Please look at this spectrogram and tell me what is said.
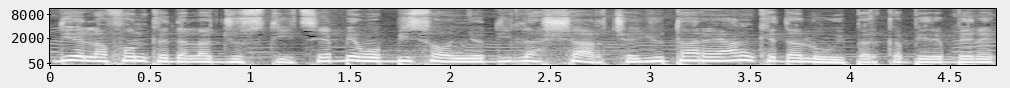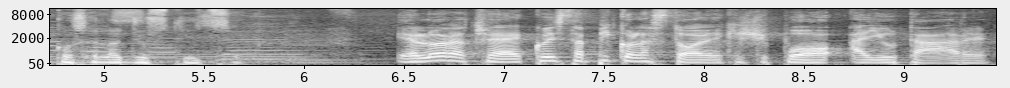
Dio è la fonte della giustizia e abbiamo bisogno di lasciarci aiutare anche da Lui per capire bene cos'è la giustizia. E allora c'è questa piccola storia che ci può aiutare.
